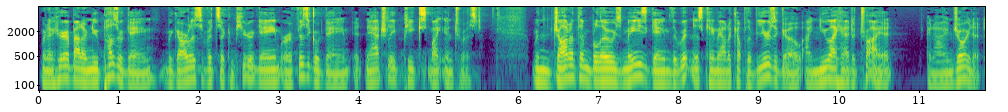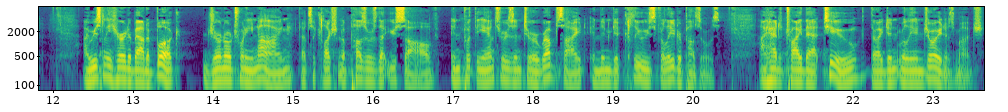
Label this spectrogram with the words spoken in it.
When I hear about a new puzzle game, regardless if it's a computer game or a physical game, it naturally piques my interest. When Jonathan Blow's Maze game, The Witness, came out a couple of years ago, I knew I had to try it, and I enjoyed it. I recently heard about a book, Journal 29, that's a collection of puzzles that you solve, input the answers into a website, and then get clues for later puzzles. I had to try that too, though I didn't really enjoy it as much.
